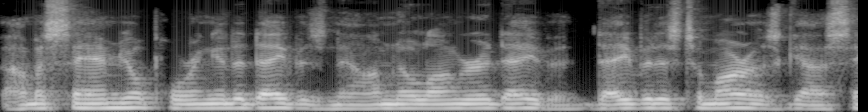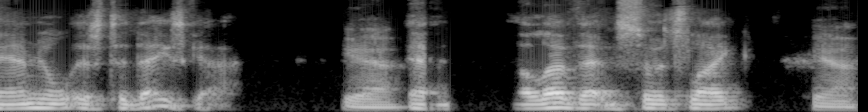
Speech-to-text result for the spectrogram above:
I'm a Samuel pouring into David's now. I'm no longer a David. David is tomorrow's guy. Samuel is today's guy. Yeah. And I love that. And so it's like Yeah.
